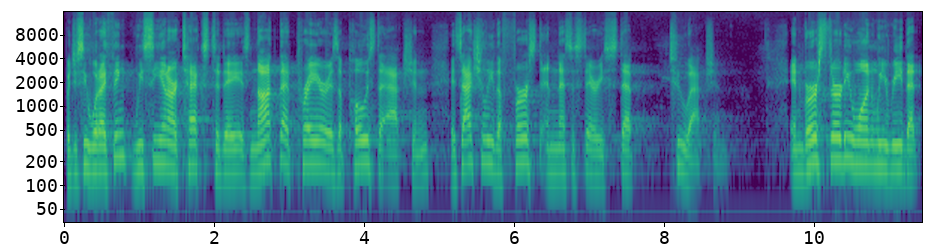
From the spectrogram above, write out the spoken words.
But you see, what I think we see in our text today is not that prayer is opposed to action, it's actually the first and necessary step to action. In verse 31, we read that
